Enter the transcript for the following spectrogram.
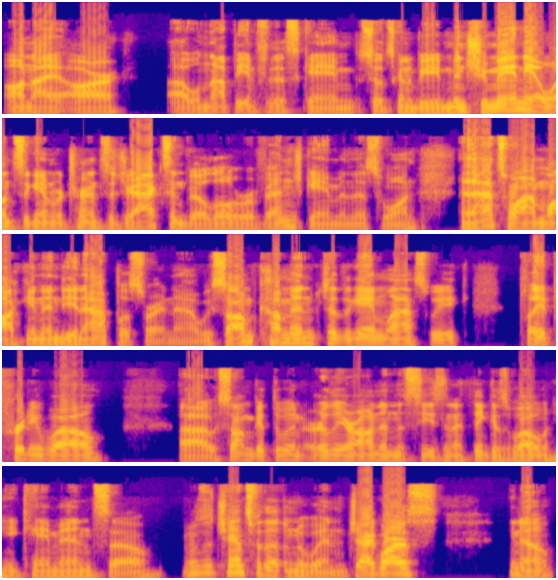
on IR. Uh, will not be in for this game. So it's going to be Minshew Mania once again returns to Jacksonville, a little revenge game in this one. And that's why I'm locking Indianapolis right now. We saw him come into the game last week, played pretty well. Uh, we saw him get the win earlier on in the season, I think, as well when he came in. So there was a chance for them to win. Jaguars, you know,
